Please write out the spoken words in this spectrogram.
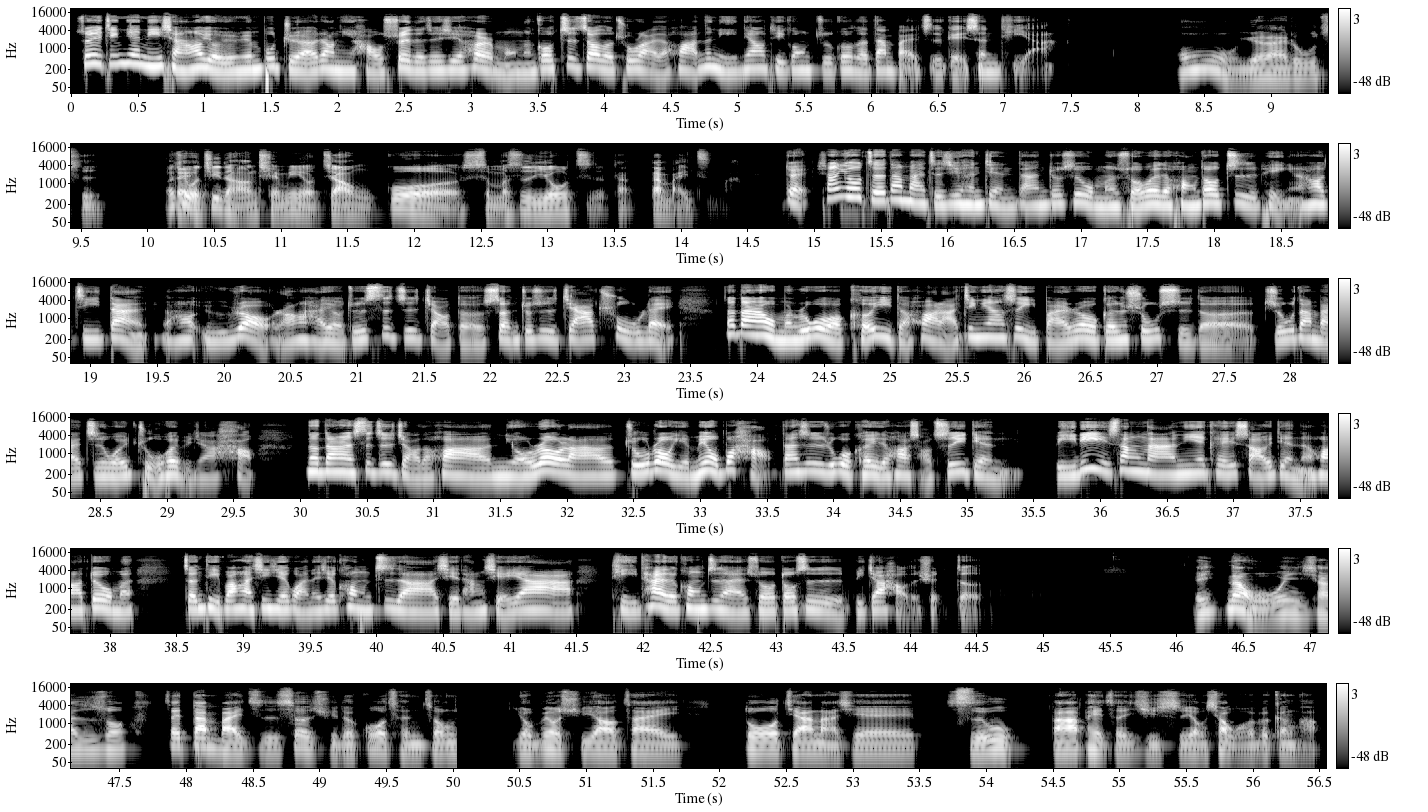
所以今天你想要有源源不绝啊，让你好睡的这些荷尔蒙能够制造的出来的话，那你一定要提供足够的蛋白质给身体啊。哦，原来如此。而且我记得好像前面有讲过什么是优质蛋蛋白质嘛。对，像优质的蛋白质其实很简单，就是我们所谓的黄豆制品，然后鸡蛋，然后鱼肉，然后还有就是四只脚的肾，就是家畜类。那当然，我们如果可以的话啦，尽量是以白肉跟蔬食的植物蛋白质为主会比较好。那当然四只脚的话，牛肉啦、猪肉也没有不好，但是如果可以的话，少吃一点，比例上呢你也可以少一点的话，对我们整体包含心血管那些控制啊、血糖、血压啊、体态的控制来说，都是比较好的选择。哎，那我问一下，就是说在蛋白质摄取的过程中，有没有需要再多加哪些食物搭配着一起食用，效果会不会更好？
